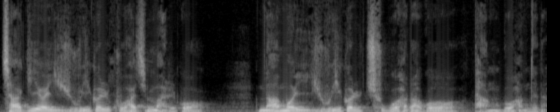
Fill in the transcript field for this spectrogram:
자기의 유익을 구하지 말고 남의 유익을 추구하라고 당부합니다.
